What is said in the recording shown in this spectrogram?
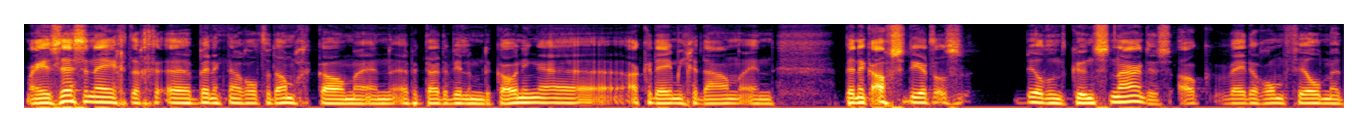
Maar in 96 uh, ben ik naar Rotterdam gekomen en heb ik daar de Willem de Koning uh, Academie gedaan. En ben ik afgestudeerd als beeldend kunstenaar. Dus ook wederom veel met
